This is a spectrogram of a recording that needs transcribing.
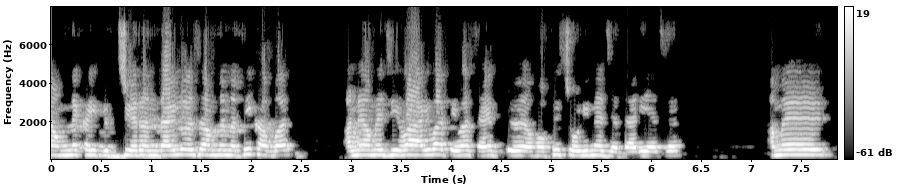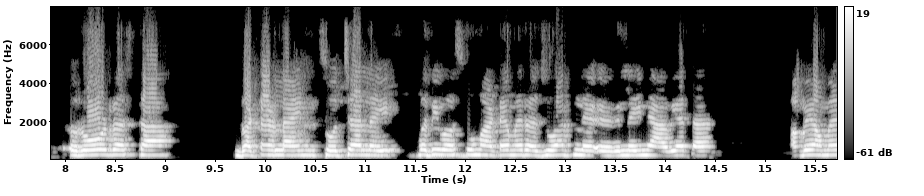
અમને કઈ જે રંધાયેલું હશે અમને નથી ખબર. અને અમે જેવા આવ્યા તેવા સાહેબ ઓફિસ છોડીને જતા રહ્યા છે. અમે રોડ રસ્તા, ગટર લાઈન, શૌચાલય બધી વસ્તુ માટે અમે રજૂઆત લઈને આવ્યા હતા. હવે અમે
